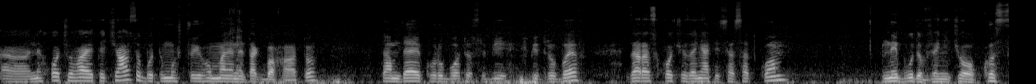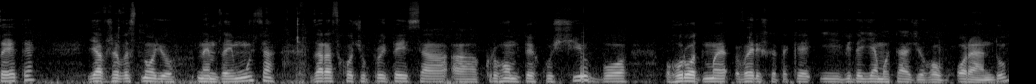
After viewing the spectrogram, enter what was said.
Е, не хочу гаяти часу, бо тому що його в мене не так багато. Там деяку роботу собі підробив. Зараз хочу зайнятися садком. Не буду вже нічого косити. Я вже весною ним займуся. Зараз хочу пройтися кругом тих кущів, бо город ми вирішили таки і віддаємо теж його в оренду,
